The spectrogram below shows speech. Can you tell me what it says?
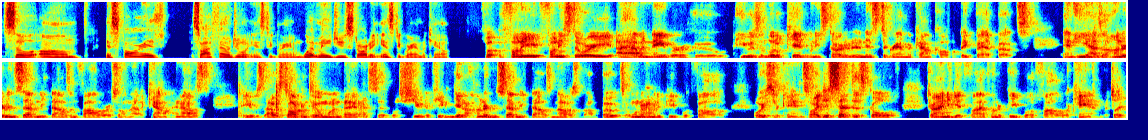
So um, as far as so I found you on Instagram. What made you start an Instagram account? Funny funny story. I have a neighbor who he was a little kid when he started an instagram account called big bad boats and he has 170000 followers on that account. And i was he was i was talking to him one day and i said well shoot if you can get $170000 about boats i wonder how many people would follow oyster can. So i just set this goal of trying to get 500 people to follow a can which i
